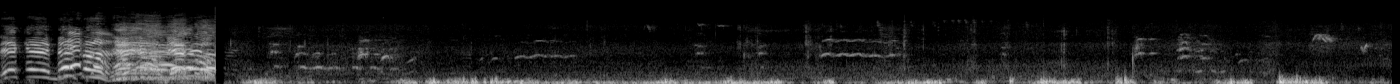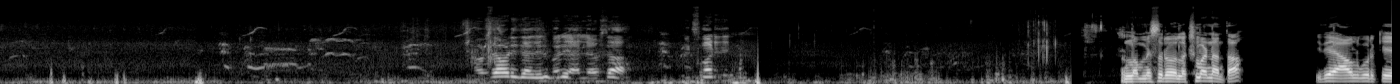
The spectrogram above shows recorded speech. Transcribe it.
ಬೇಕೇ ಬೇಕು ಹೊಡಿತಾ ಇದ್ದೀನಿ ಮಿಕ್ಸ್ ಮಾಡಿದ್ದೀನಿ. ನಮ್ಮ ಹೆಸರು ಲಕ್ಷ್ಮಣ್ಣ ಅಂತ. ಇದೇ ಆವಲ್ಗೂರ್ಕಿ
